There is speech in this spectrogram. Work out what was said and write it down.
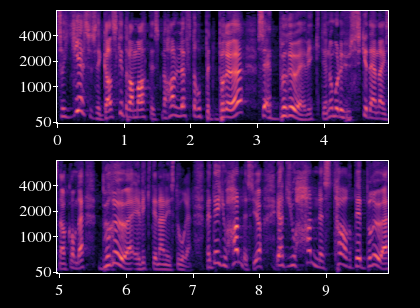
Så Jesus er ganske dramatisk. Når han løfter opp et brød, så er brødet viktig. Nå må du huske det når jeg snakker om det. Brødet er viktig i denne historien. Men det Johannes gjør, er at Johannes tar det brødet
